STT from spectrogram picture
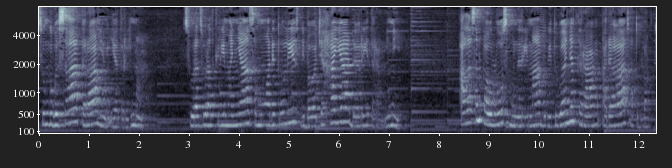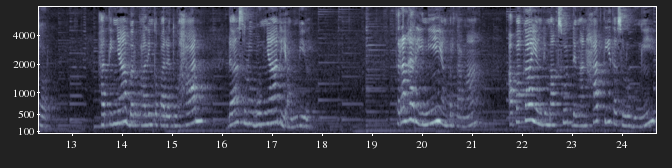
Sungguh besar terang yang ia terima. Surat-surat kirimannya semua ditulis di bawah cahaya dari terang ini. Alasan Paulus menerima begitu banyak terang adalah satu faktor, hatinya berpaling kepada Tuhan dan selubungnya diambil. Terang hari ini yang pertama, apakah yang dimaksud dengan hati terselubungi?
